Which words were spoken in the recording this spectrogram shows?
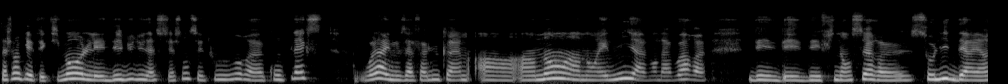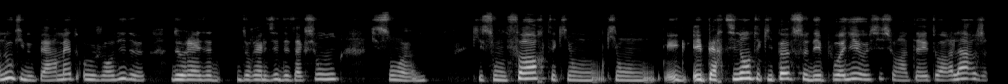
sachant qu'effectivement, les débuts d'une association, c'est toujours euh, complexe. Voilà, il nous a fallu quand même un, an, un an et demi avant d'avoir euh, des, financeurs solides derrière nous qui nous permettent aujourd'hui de, réaliser, de réaliser des actions qui sont qui sont fortes et qui ont, qui ont et, pertinentes et qui peuvent se déployer aussi sur un territoire large.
